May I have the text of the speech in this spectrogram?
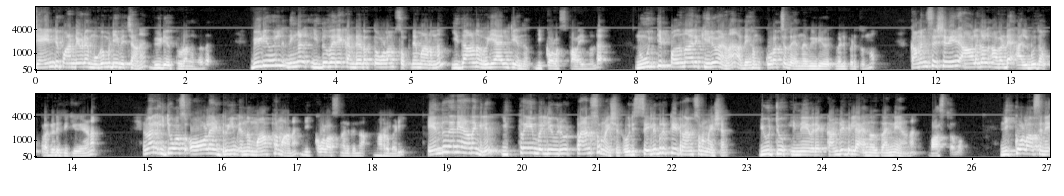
ജയന്റ് പാണ്ഡയുടെ മുഖമുടി വെച്ചാണ് വീഡിയോ തുടങ്ങുന്നത്. വീഡിയോയിൽ നിങ്ങൾ ഇതുവരെ കണ്ടിടത്തോളം സ്വപ്നമാണെന്നും ഇതാണ് റിയാലിറ്റി എന്നും നിക്കോളസ് പറയുന്നുണ്ട് നൂറ്റി പതിനാല് കിലോ ആണ് അദ്ദേഹം കുറച്ചത് എന്ന് വീഡിയോയിൽ വെളിപ്പെടുത്തുന്നു. കമന്റ് സെഷനിൽ ആളുകൾ അവരുടെ അത്ഭുതം പ്രകടിപ്പിക്കുകയാണ്. എന്നാൽ it was all a dream എന്ന് മാത്രമാണ് നിക്കോളാസ് നൽകുന്ന മറുപടി. എന്ത് തന്നെയാണെങ്കിലും ഇത്രയും വലിയ ഒരു ട്രാൻസ്ഫോർമേഷൻ ഒരു സെലിബ്രിറ്റി ട്രാൻസ്ഫോർമേഷൻ യൂട്യൂബ് ഇന്നേ വരെ കണ്ടിട്ടില്ല എന്നത് തന്നെയാണ് വാസ്തവം. നിക്കോളാസിന്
